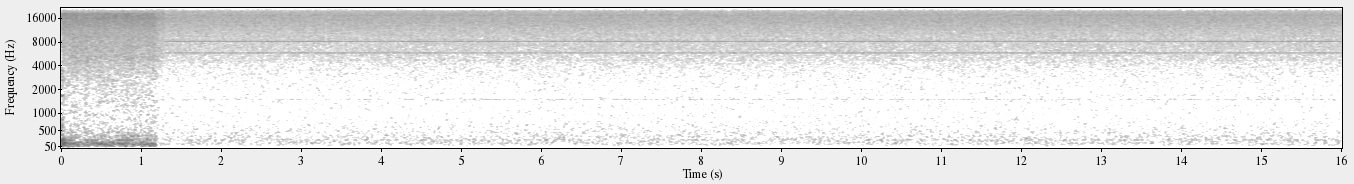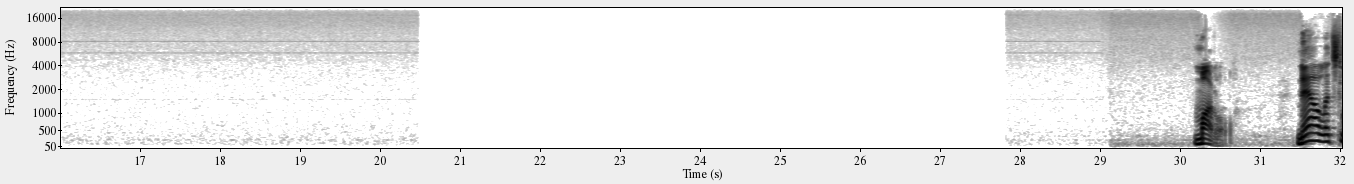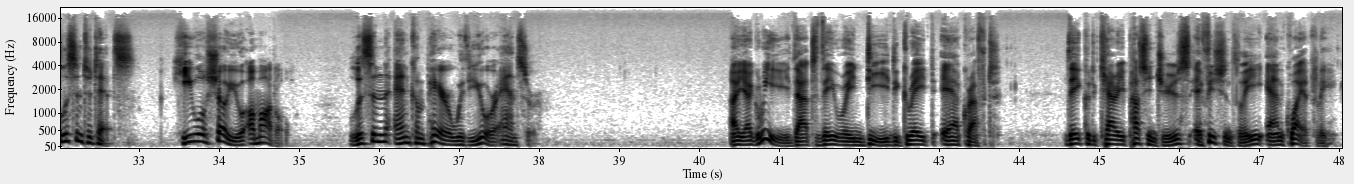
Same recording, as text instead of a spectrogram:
Model. Now let's listen to Tets. He will show you a model. Listen and compare with your answer. I agree that they were indeed great aircraft. They could carry passengers efficiently and quietly.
